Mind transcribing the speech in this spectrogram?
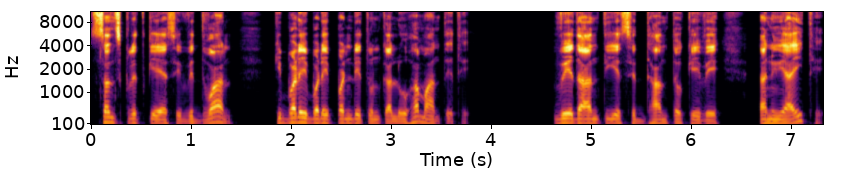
संस्कृत के ऐसे विद्वान कि बड़े बड़े पंडित उनका लोहा मानते थे। वेदांतीय सिद्धांतों के वे अनुयायी थे।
